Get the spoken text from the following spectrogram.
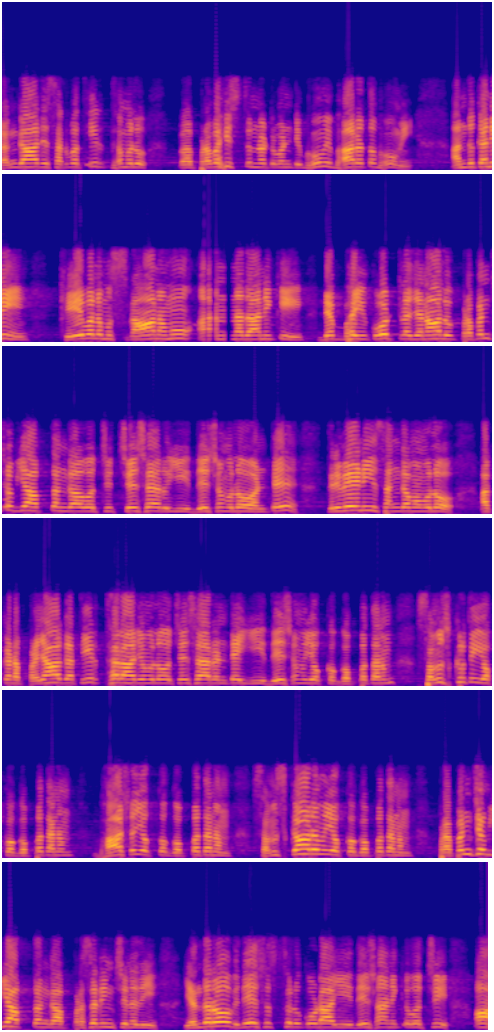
గంగాది సర్వతీర్థములు ప్రవహిస్తున్నటువంటి భూమి భారత భూమి. అందుకని కేవలము స్నానము అన్నదానికి డెబ్భై కోట్ల జనాలు ప్రపంచవ్యాప్తంగా వచ్చి చేశారు ఈ దేశములో అంటే త్రివేణి సంగమములో అక్కడ ప్రయాగ తీర్థరాజములో చేశారంటే ఈ దేశం యొక్క గొప్పతనం సంస్కృతి యొక్క గొప్పతనం భాష యొక్క గొప్పతనం సంస్కారం యొక్క గొప్పతనం ప్రపంచవ్యాప్తంగా ప్రసరించినది. ఎందరో విదేశస్థులు కూడా ఈ దేశానికి వచ్చి ఆ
